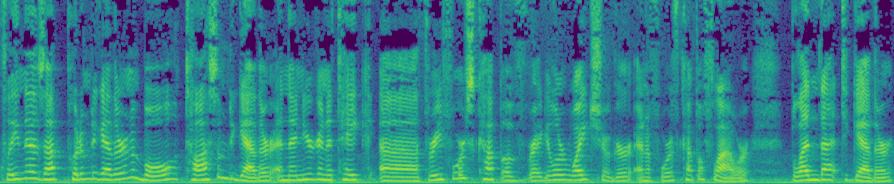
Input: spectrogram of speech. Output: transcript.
clean those up, put them together in a bowl, toss them together, and then you're going to take a three fourths cup of regular white sugar and a fourth cup of flour, blend that together,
